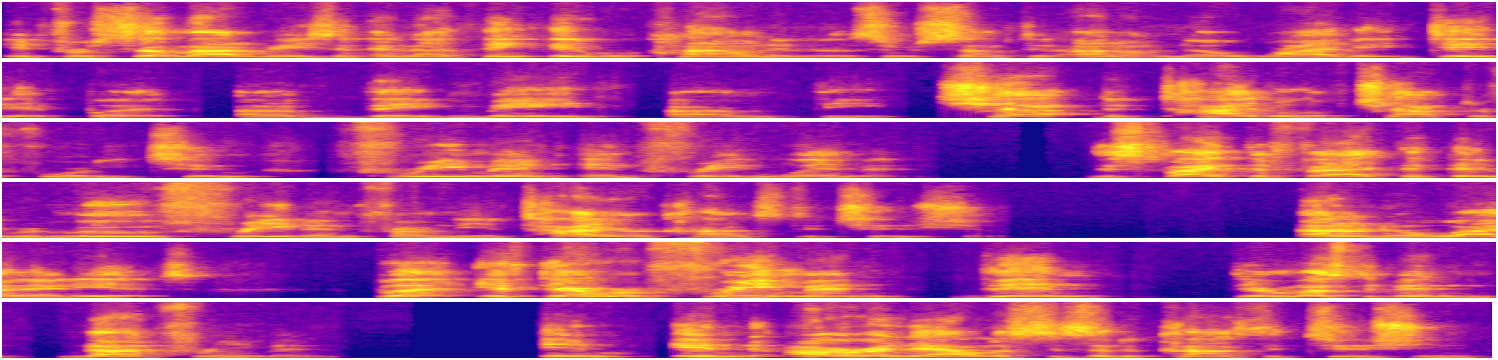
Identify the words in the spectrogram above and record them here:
And for some odd reason, and I think they were clowning us or something. I don't know why they did it, but um, they made um, the chap the title of chapter 42 Freemen and Free Women despite the fact that they removed freemen from the entire Constitution. I don't know why that is. But if there were freemen, then there must have been not freemen. In, in our analysis of the Constitution,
